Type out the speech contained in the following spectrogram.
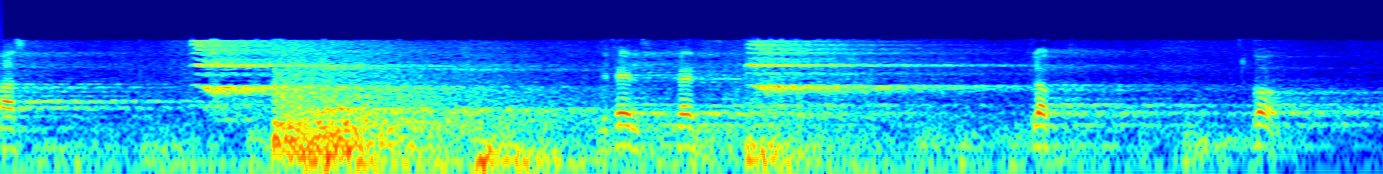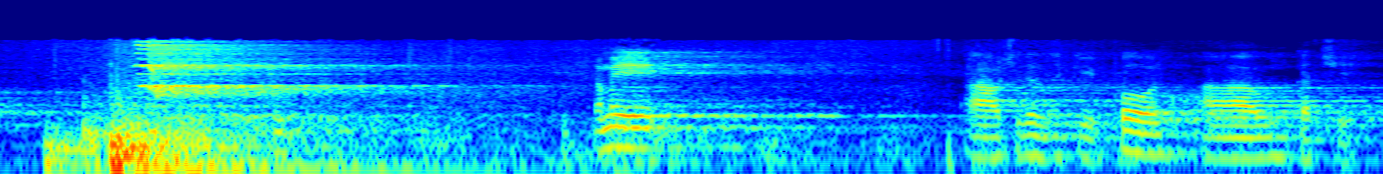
Fast. Defense, defense. Block. Go. Kami. Ah. Pull. Ah, catch it.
